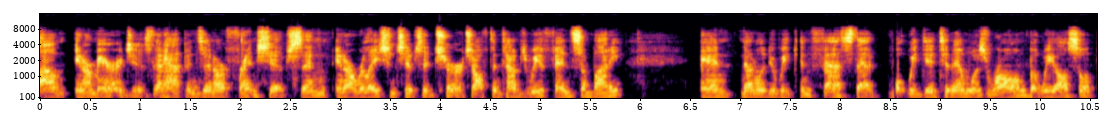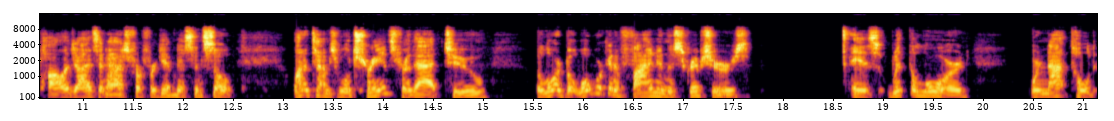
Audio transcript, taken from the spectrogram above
um, in our marriages, that happens in our friendships and in our relationships at church. Oftentimes we offend somebody. And not only do we confess that what we did to them was wrong, but we also apologize and ask for forgiveness. And so a lot of times we'll transfer that to the Lord. But what we're going to find in the scriptures is with the Lord, we're not told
